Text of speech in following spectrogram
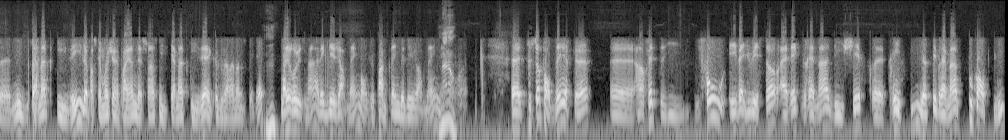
euh, médicaments privés, là, parce que moi j'ai un programme d'assurance médicaments privé avec le gouvernement du Québec, mmh. malheureusement, avec des jardins. Bon, je ne vais pas me plaindre de des jardins. non, non. tout ça pour dire que en fait, il, faut évaluer ça avec vraiment des chiffres précis. Là, c'est vraiment tout complet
